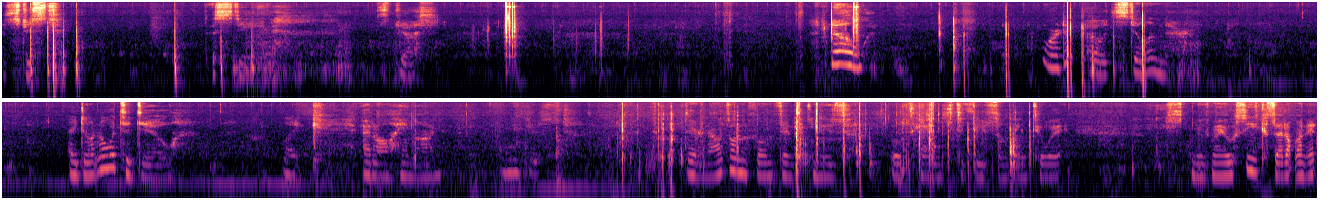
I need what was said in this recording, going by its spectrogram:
It's just a stain. It's just. No! Where did. Oh, it's still in there. I don't know what to do. Like, at all. Hang on. Let me just. There, now it's on the phone stand. I can use both hands to do something to it. Just move my OC because I don't want it.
